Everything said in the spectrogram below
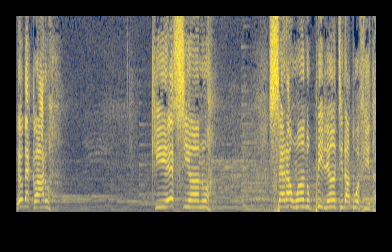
Eu declaro que esse ano será um ano brilhante da tua vida.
